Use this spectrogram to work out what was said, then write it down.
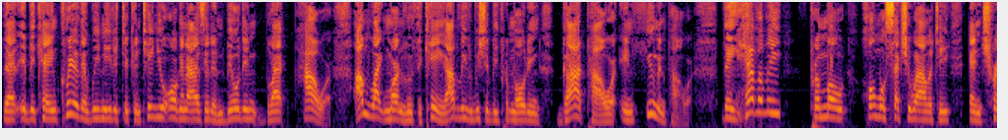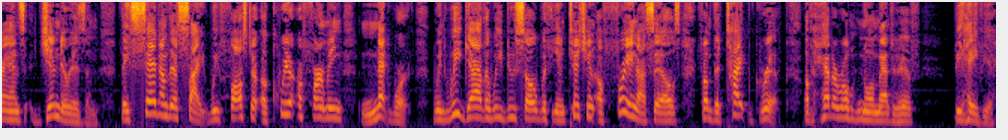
that it became clear that we needed to continue organizing and building black power. I'm like Martin Luther King. I believe we should be promoting God power and human power. They heavily promote homosexuality and transgenderism. They said on their site, we foster a queer affirming network. When we gather, we do so with the intention of freeing ourselves from the tight grip of heteronormative behavior.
